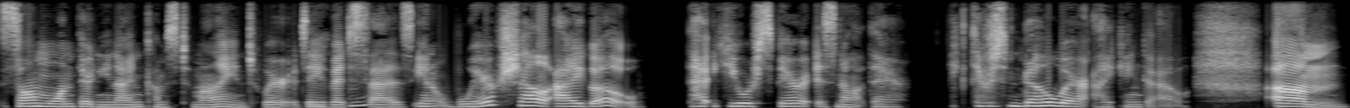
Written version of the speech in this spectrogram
Psalm 139 comes to mind where David mm-hmm. says, You know, where shall I go that your spirit is not there? Like, there's nowhere I can go. Um,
